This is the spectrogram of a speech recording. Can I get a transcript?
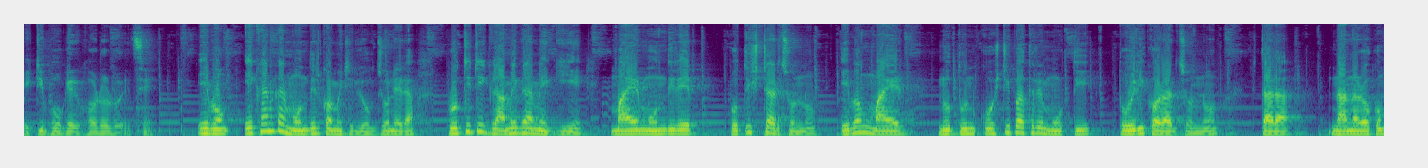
একটি ভোগের ঘরও রয়েছে। এবং এখানকার মন্দির কমিটির লোকজনেরা প্রতিটি গ্রামে গ্রামে গিয়ে মায়ের মন্দিরের প্রতিষ্ঠার জন্য এবং মায়ের নতুন কোষ্ঠী পাথরের মূর্তি তৈরি করার জন্য তারা নানা রকম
